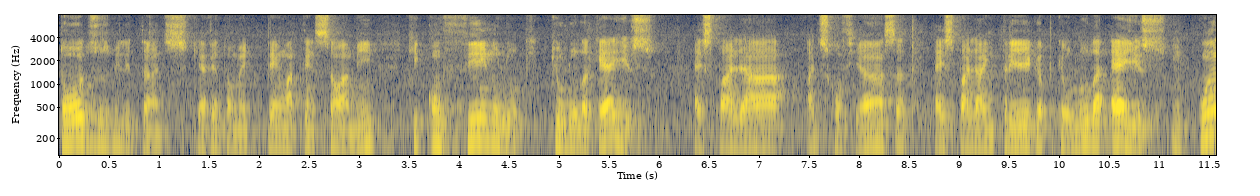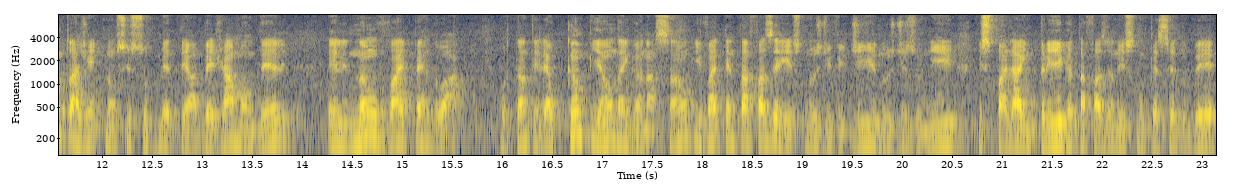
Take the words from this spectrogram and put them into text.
todos os militantes que eventualmente tenham atenção a mim que confiem no Lula, que o Lula quer isso, é espalhar a desconfiança, é espalhar a intriga, porque o Lula é isso. Enquanto a gente não se submeter a beijar a mão dele, ele não vai perdoar. Portanto, ele é o campeão da enganação e vai tentar fazer isso, nos dividir, nos desunir, espalhar intriga, está fazendo isso no PCdoB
